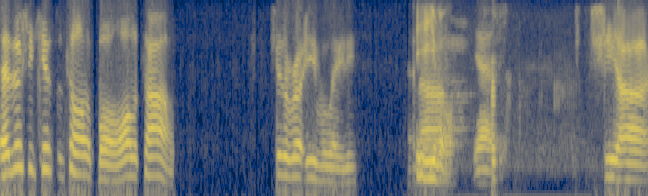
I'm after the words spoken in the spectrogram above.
As if she kissed the toilet bowl all the time. She's a real evil lady. And, uh, Evil. Yes. she uh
